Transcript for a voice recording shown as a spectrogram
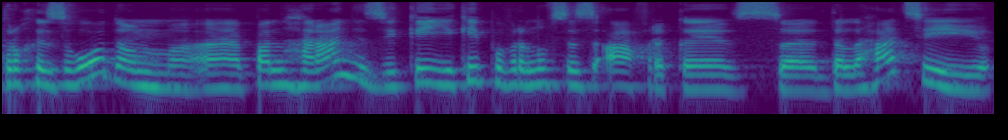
трохи згодом. е, Пан Гараніс, який який повернувся з Африки з делегацією,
